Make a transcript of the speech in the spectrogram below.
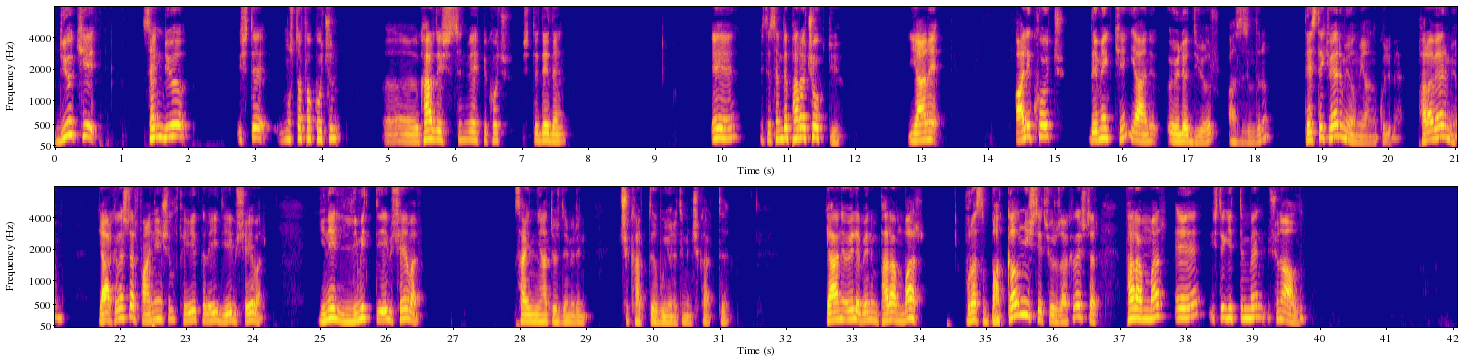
diyor ki sen diyor işte Mustafa Koç'un e, kardeşisin Vehbi Koç işte deden. E işte sende para çok diyor. Yani Ali Koç demek ki yani öyle diyor Aziz Yıldırım. Destek vermiyor mu yani kulübe? Para vermiyor mu? Ya arkadaşlar financial fair play diye bir şey var. Yine limit diye bir şey var. Sayın Nihat Özdemir'in çıkarttığı, bu yönetimin çıkarttığı. Yani öyle benim param var. Burası bakkal mı işletiyoruz arkadaşlar? Param var. E işte gittim ben şunu aldım.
